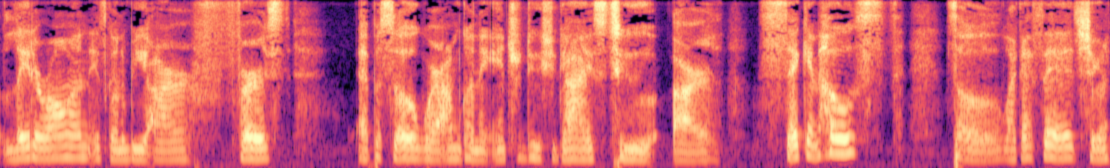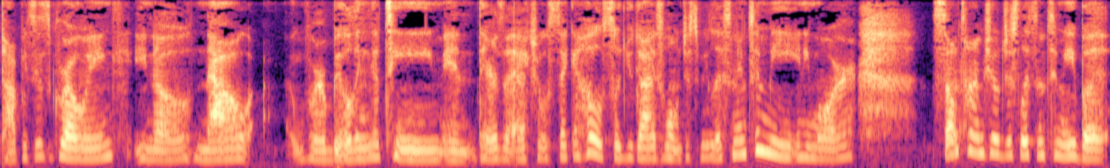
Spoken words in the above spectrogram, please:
later on, it's going to be our first episode where I'm going to introduce you guys to our second host. So, like I said, Sugar and Topics is growing. You know, now we're building a team and there's an actual second host. So, you guys won't just be listening to me anymore sometimes you'll just listen to me, but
